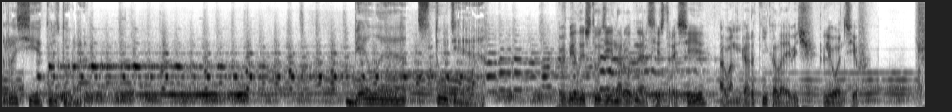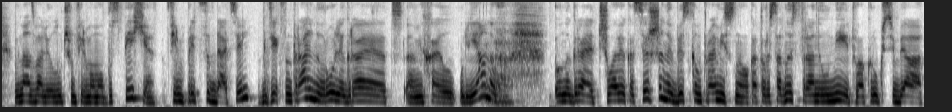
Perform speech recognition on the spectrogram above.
«Россия. Культура». Белая студия. В белой студии народный артист России Авангард Николаевич Леонтьев. Вы назвали ее лучшим фильмом об успехе. Фильм «Председатель», где центральную роль играет э, Михаил Ульянов. Он играет человека совершенно бескомпромиссного, который, с одной стороны, умеет вокруг себя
